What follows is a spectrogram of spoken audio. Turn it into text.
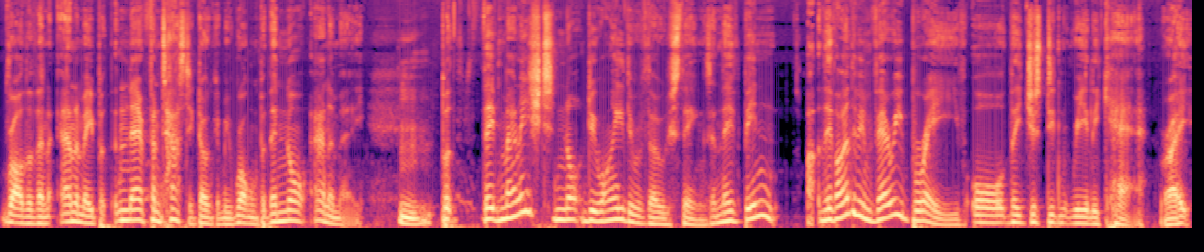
rather than anime. But and they're fantastic. Don't get me wrong, but they're not anime. But they've managed to not do either of those things, and they've been uh, they've either been very brave or they just didn't really care, right?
